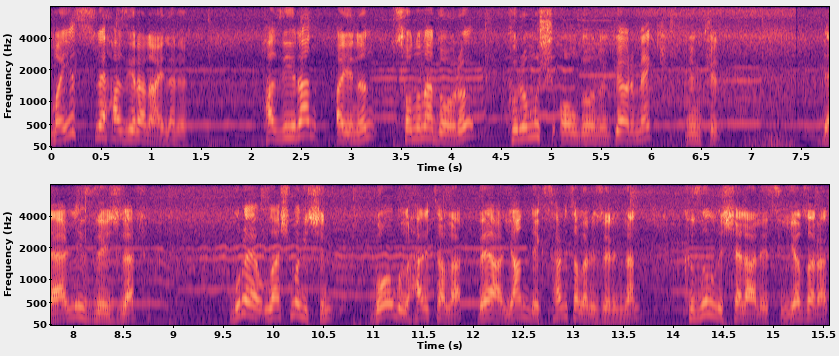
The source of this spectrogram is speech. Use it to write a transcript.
Mayıs ve Haziran ayları. Haziran ayının sonuna doğru kurumuş olduğunu görmek mümkün. Değerli izleyiciler, buraya ulaşmak için Google haritalar veya Yandex haritalar üzerinden Kızıllı Şelalesi yazarak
